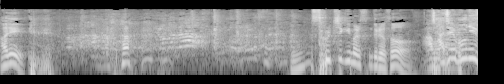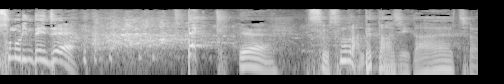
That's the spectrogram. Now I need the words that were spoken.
아니, 솔직히 말씀드려서 자제분이 스물인데 이제 예. 스, 스물 안 됐다 아직. 아 참.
